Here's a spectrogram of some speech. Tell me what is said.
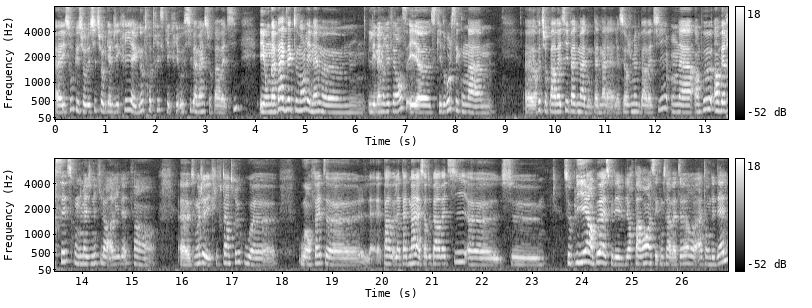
Euh, il se trouve que sur le site sur lequel j'écris, il y a une autre autrice qui écrit aussi pas mal sur Parvati. Et on n'a pas exactement les mêmes, euh, les mêmes références. Et ce qui est drôle, c'est qu'on a. en fait, sur Parvati et Padma, donc Padma, la, la sœur jumelle de Parvati, on a un peu inversé ce qu'on imaginait qui leur arrivait. Enfin. parce que moi j'avais écrit tout un truc où, où en fait la, la, Padma, la sœur de Parvati, se, se pliait un peu à ce que leurs parents assez conservateurs attendaient d'elle.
